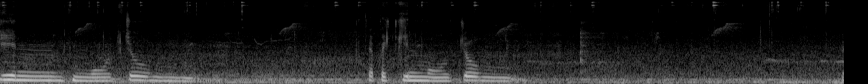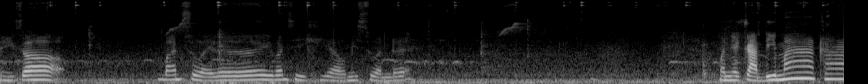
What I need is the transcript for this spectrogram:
กินหมูจุ่ม จะไปกินหมูจุ่ม นี่ก็บ้านสวยเลย บ้านสีเขียวมีสวนด้วย บรรยากาศดีมากค่ะ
